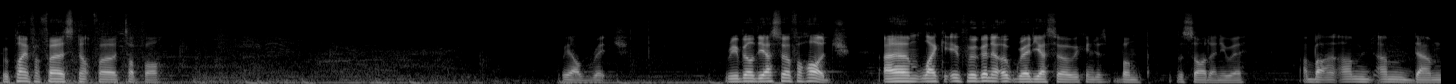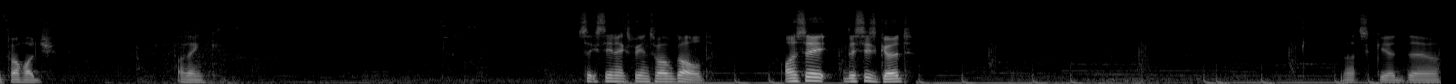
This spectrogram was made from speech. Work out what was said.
We're playing for first, not for top four. We are rich. Rebuild Yasuo for Hodge. Um, like if we're gonna upgrade Yasuo, we can just bump the sword anyway. Uh, But I'm I'm down for Hodge. I think. 16 XP and 12 gold. Honestly, this is good. That's good though.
